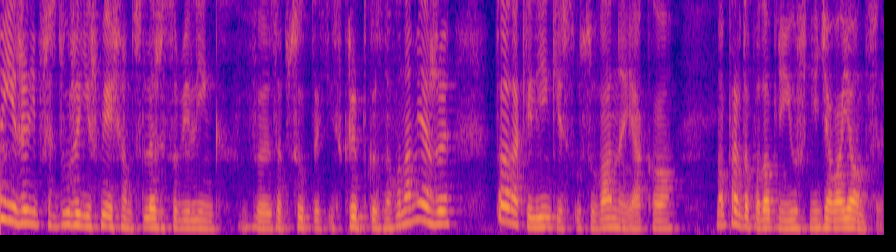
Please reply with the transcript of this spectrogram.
i jeżeli przez dłużej niż miesiąc leży sobie link w zepsutych i skrypt go znowu namierzy, to taki link jest usuwany jako no prawdopodobnie już niedziałający.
